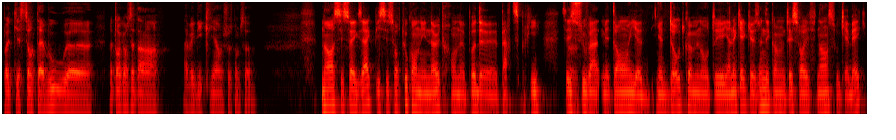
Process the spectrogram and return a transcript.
pas de questions taboues, euh, mettons comme ça avec des clients, des choses comme ça. Non, c'est ça, exact. Puis c'est surtout qu'on est neutre, on n'a pas de parti pris. C'est Souvent, mettons, il y a, y a d'autres communautés. Il y en a quelques-unes des communautés sur les finances au Québec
